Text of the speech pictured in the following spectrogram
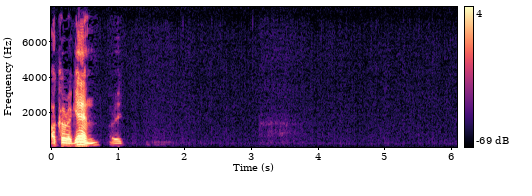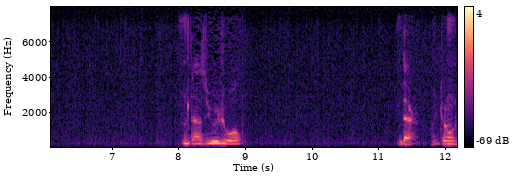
occur again right? And as usual don't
